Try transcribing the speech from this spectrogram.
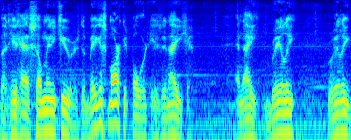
But it has so many cures. The biggest market for it is in Asia and they really, really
